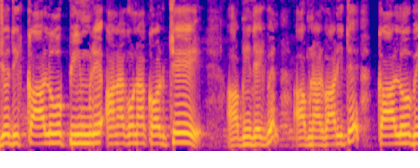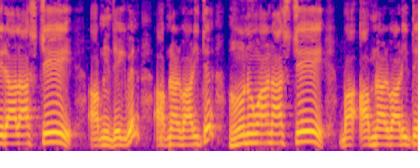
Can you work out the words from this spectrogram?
যদি কালো পিমড়ে আনাগোনা করছে আপনি দেখবেন আপনার বাড়িতে কালো বেড়াল আসছে। আপনি দেখবেন আপনার বাড়িতে হনুমান আসছে বা আপনার বাড়িতে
